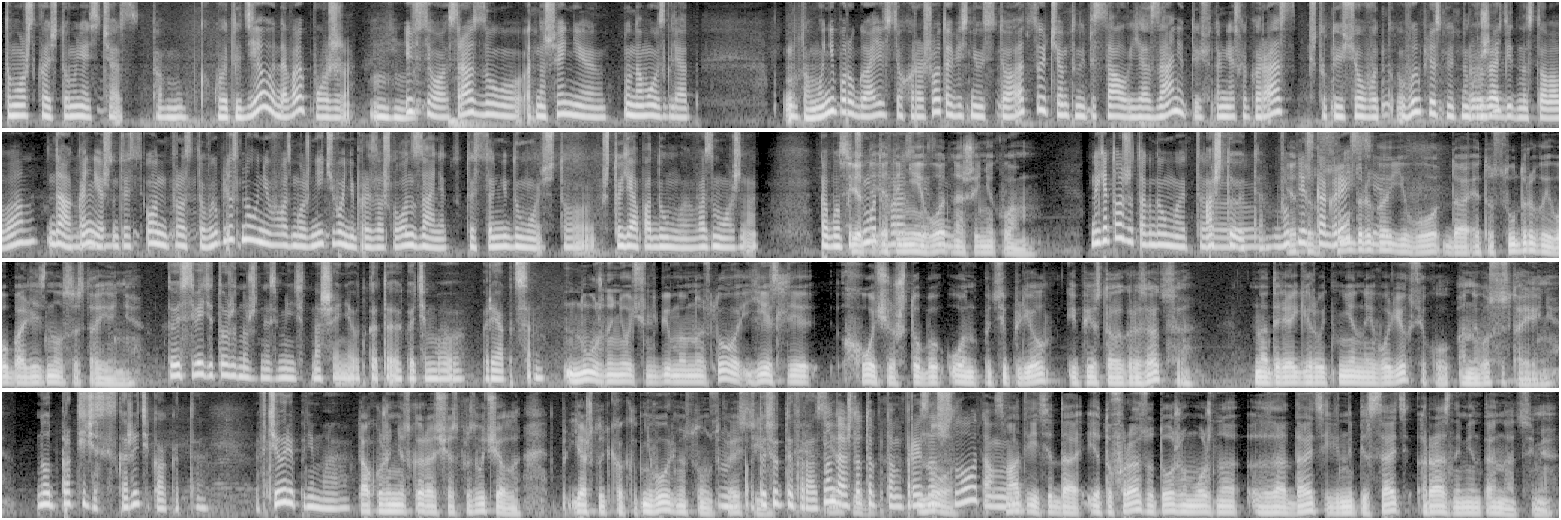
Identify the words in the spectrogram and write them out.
Ты можешь сказать, что у меня сейчас там какое-то дело, давай позже. Мгм. И все, сразу отношения, ну, на мой взгляд, ну, там, мы не поругались, все хорошо, ты объяснил ситуацию, чем ты написал, я занят, еще там несколько раз, что-то еще вот выплеснуть, уже нагрузить. обидно стало вам? Да, Мгм. конечно. То есть он просто выплеснул, у него, возможно, ничего не произошло, он занят. То есть он не думает, что, что я подумаю, возможно. Как бы Света, почему это не не его отношение к вам. Ну, я тоже так думаю. Это А что это? Выплеск это агрессии. судорога его, да, это судорога его болезненного состояния. То есть Свете тоже нужно изменить отношение вот к, это, к этим реакциям? Нужно не очень любимое мной слово. Если хочешь, чтобы он потеплел и перестал огрызаться, надо реагировать не на его лексику, а на его состояние. Ну, вот практически скажите, как это? В теории понимаю. Так уже несколько раз сейчас прозвучало. Я что-то как не вовремя сунусь, простите. То есть вот ты фраза. Ну да, что-то там произошло. Но, там... Смотрите, да, эту фразу тоже можно задать или написать разными интонациями.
